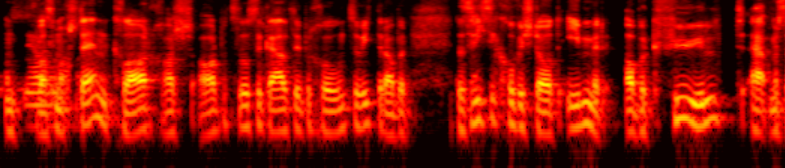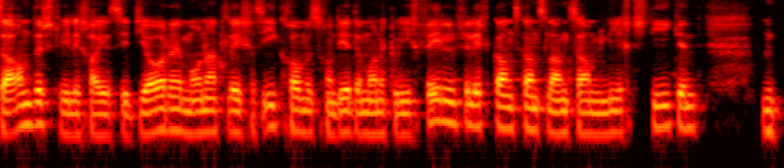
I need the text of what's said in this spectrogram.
Und ja, was genau. machst du dann? Klar, kannst Arbeitslosengeld bekommen und so weiter, aber das Risiko besteht immer. Aber gefühlt hat man es anders, weil ich habe ja seit Jahren monatliches Einkommen, es kommt jeden Monat gleich viel, vielleicht ganz, ganz langsam, leicht steigend. Und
